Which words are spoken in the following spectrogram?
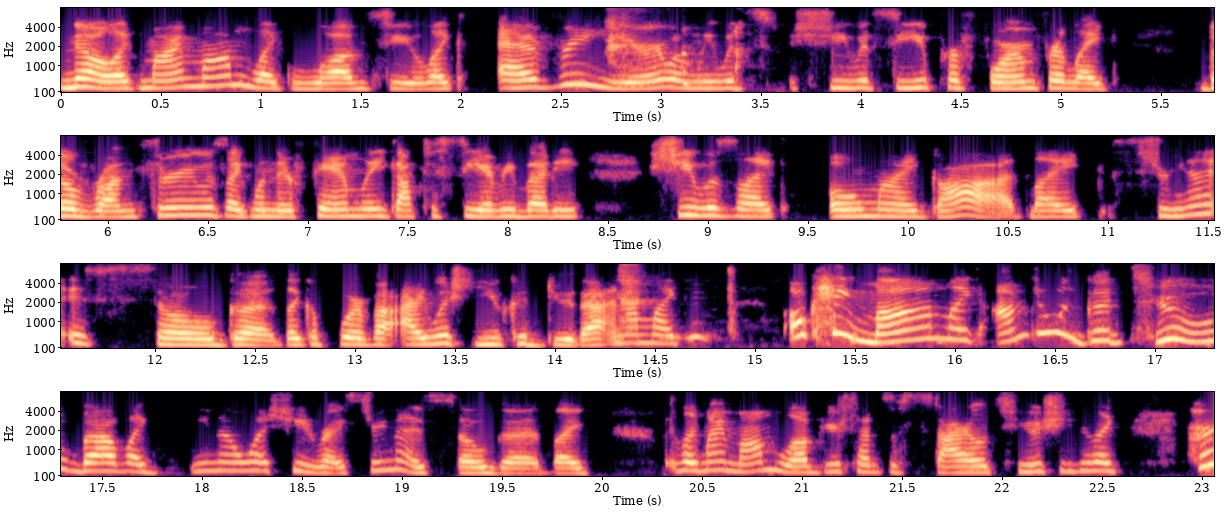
No, like my mom like loves you. Like every year when we would she would see you perform for like the run throughs, like when their family got to see everybody, she was like, "Oh my god, like Serena is so good." Like Apurva, I wish you could do that. And I'm like, "Okay, mom, like I'm doing good too." But I'm like, "You know what? She right. Serena is so good." Like like my mom loved your sense of style too. She'd be like, "Her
